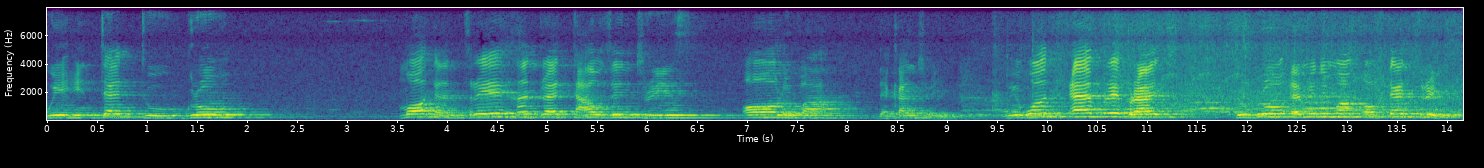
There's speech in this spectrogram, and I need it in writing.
we intend to grow more than 300,000 trees all over the country. We want every branch to grow a minimum of 10 trees.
